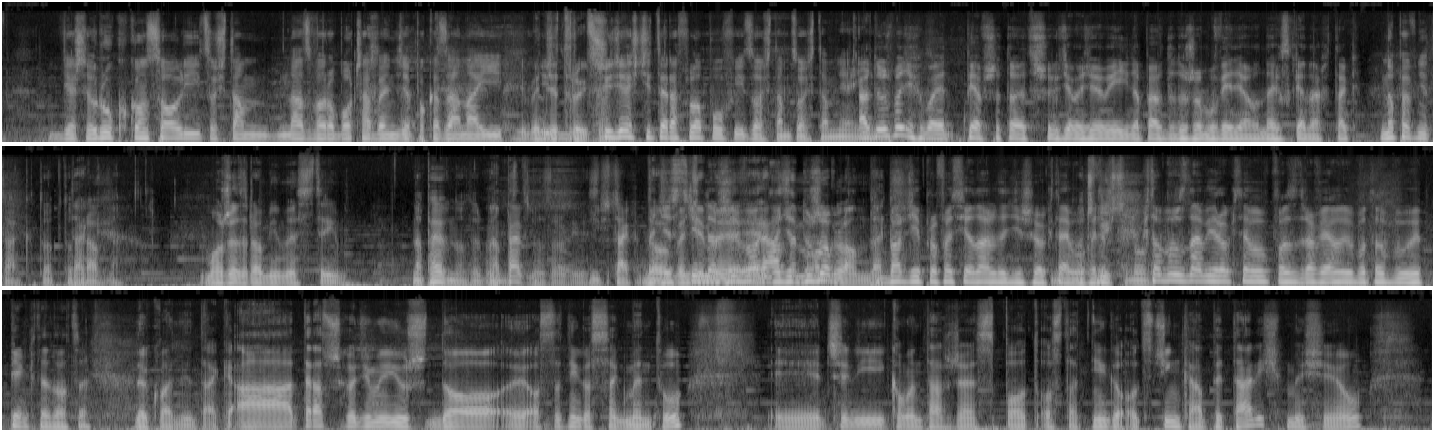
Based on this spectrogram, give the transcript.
wiesz, róg konsoli, coś tam, nazwa robocza będzie pokazana i, I będzie trójka. 30 teraflopów i coś tam, coś tam, nie? Ale to już będzie chyba pierwsze to E3, gdzie będziemy mieli naprawdę dużo mówienia o next genach, tak? No pewnie tak, to, to Tak. prawda. Może zrobimy stream. Na pewno zrobimy. Na pewno zrobimy stream. Tak, To będzie stream na żywo i będzie dużo oglądać. bardziej profesjonalny niż rok temu. Oczywiście, bo Kto był z nami rok temu, pozdrawiamy, bo to były piękne noce. Dokładnie tak. A teraz przechodzimy już do y, ostatniego segmentu, y, czyli komentarze spod ostatniego odcinka. Pytaliśmy się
